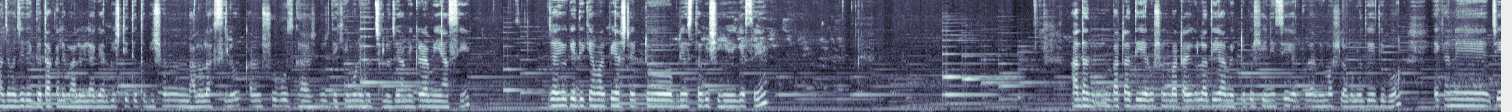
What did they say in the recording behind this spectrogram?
মাঝে মাঝে দেখতে তাকালে ভালোই লাগে। আর বৃষ্টিতে তো ভীষণ ভালো লাগছিল। কারণ সবুজ ঘাস দেখে মনে হচ্ছিল যে আমি গ্রামে আছি। যাই হোক, এদিকে আমার পেঁয়াজটা একটু গৃহস্থ বেশি হয়ে গেছে। আদা বাটা দিয়ে, রসুন বাটা এগুলো দিয়ে আমি একটু কষিয়ে নিছি এরপরে আমি মশলাগুলো দিয়ে দিব। এখানে যে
